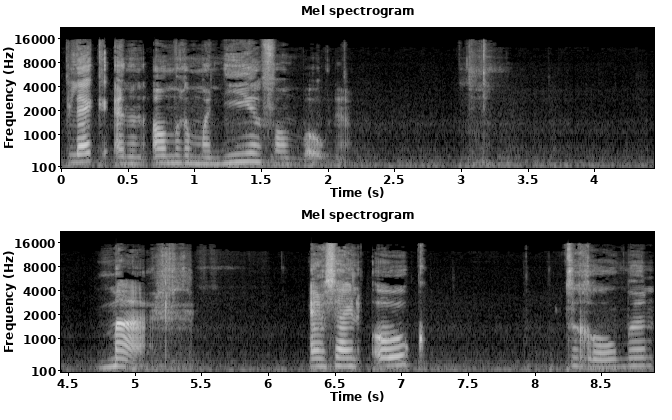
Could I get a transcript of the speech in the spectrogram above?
plek en een andere manier van wonen. Maar er zijn ook dromen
